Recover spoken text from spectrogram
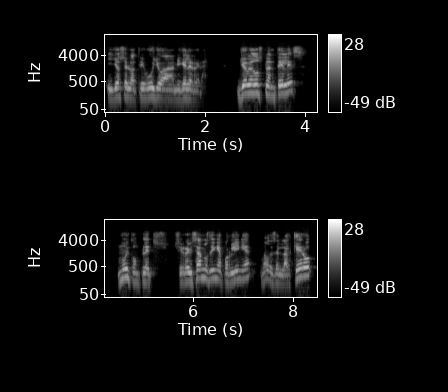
y yo se lo atribuyo a Miguel Herrera. Yo veo dos planteles muy completos. Si revisamos línea por línea, ¿no? Desde el arquero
